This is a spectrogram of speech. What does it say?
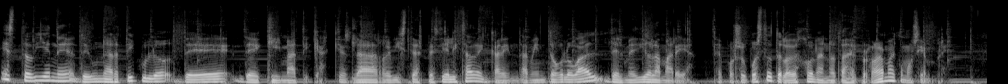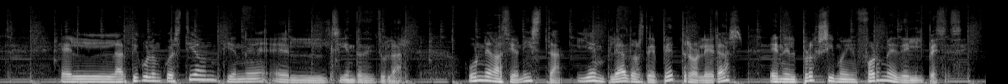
Esto viene de un artículo de, Climática, que es la revista especializada en calentamiento global del medio La Marea. Que por supuesto te lo dejo en las notas del programa, como siempre. El artículo en cuestión tiene el siguiente titular. Un negacionista y empleados de petroleras en el próximo informe del IPCC.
